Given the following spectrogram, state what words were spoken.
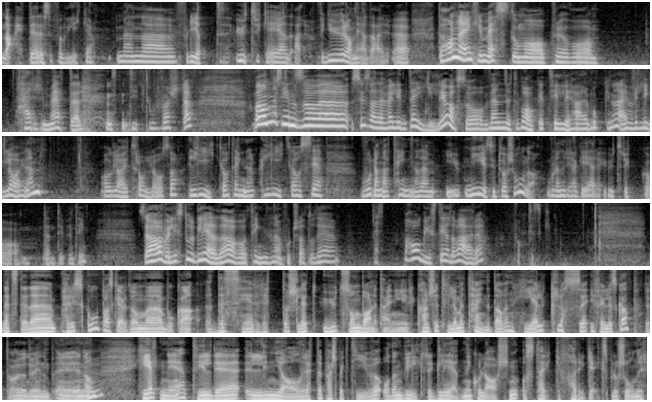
Nei, det er det selvfølgelig ikke. Men uh, fordi at uttrykket er der. Figurene er der. Uh, det handler egentlig mest om å prøve å herme etter de to første. På den andre siden så uh, syns jeg det er veldig deilig også å vende tilbake til de her bukkene. Jeg er veldig glad i dem. Og glad i troller også. Jeg liker å tegne dem. Jeg liker å se hvordan jeg tegner dem i nye situasjoner. Hvordan reagerer, uttrykk og den typen ting. Så jeg har veldig stor glede av å tegne dem fortsatt. Og det er et behagelig sted å være, faktisk. Nettstedet Periskop har skrevet om eh, boka 'Det ser rett og slett ut som barnetegninger'. Kanskje til og med tegnet av en hel klasse i fellesskap. Dette var jo du innom. eh, innom. Helt ned til det linjalrette perspektivet og den viltre gleden i kollasjen og sterke fargeeksplosjoner.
